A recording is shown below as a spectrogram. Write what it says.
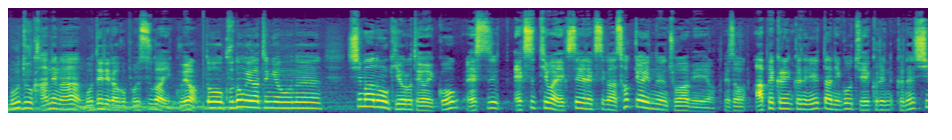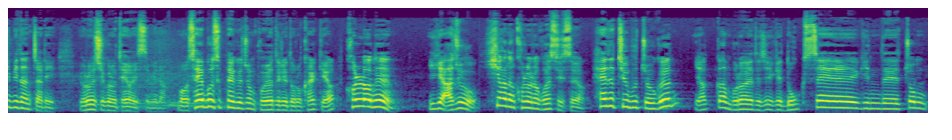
모두 가능한 모델이라고 볼 수가 있고요. 또 구동계 같은 경우는 시마노 기어로 되어 있고 S, XT와 XLX가 섞여 있는 조합이에요. 그래서 앞에 크랭크는 1단이고 뒤에 크랭크는 12단짜리 이런 식으로 되어 있습니다. 뭐 세부 스펙을 좀 보여드리도록 할게요. 컬러는 이게 아주 희한한 컬러라고 할 수 있어요. 헤드 튜브 쪽은 약간 뭐라 해야 되지? 이게 녹색인데 좀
